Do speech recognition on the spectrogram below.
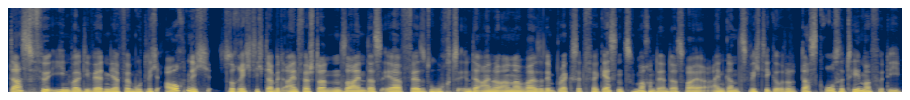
das für ihn? Weil die werden ja vermutlich auch nicht so richtig damit einverstanden sein, dass er versucht, in der einen oder anderen Weise den Brexit vergessen zu machen, denn das war ja ein ganz wichtiges oder das große Thema für die.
